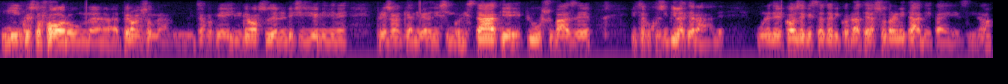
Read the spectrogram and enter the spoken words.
in questo forum, eh, però insomma diciamo che il grosso delle decisioni viene preso anche a livello dei singoli stati e più su base diciamo così bilaterale. Una delle cose che è stata ricordata è la sovranità dei paesi, no?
